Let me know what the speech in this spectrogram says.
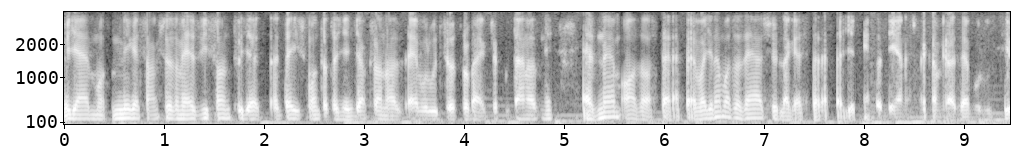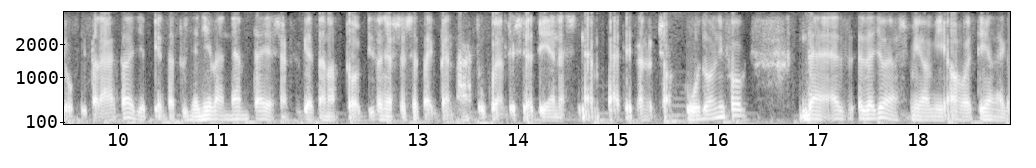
Ugye még egy hangsúlyozom, ez viszont, ugye te is mondtad, hogy gyakran az evolúciót próbáljuk csak utánozni, ez nem az a szerepe, vagy nem az az elsődleges szerepe egyébként a DNS-nek, amire az evolúció kitalálta. Egyébként, tehát ugye nyilván nem teljesen független attól bizonyos esetekben látunk olyan hogy a DNS nem feltétlenül csak kódolni fog, de ez, ez egy olyasmi, ami, ahol tényleg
